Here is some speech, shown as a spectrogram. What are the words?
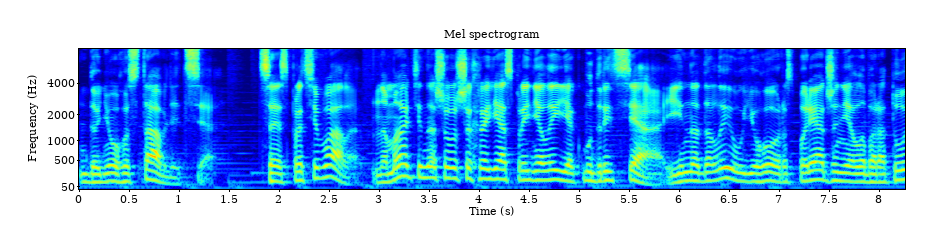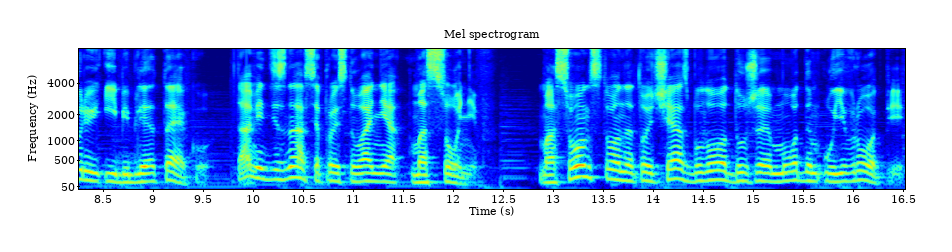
до нього ставляться. Це спрацювало. На Мальті нашого шахрая сприйняли як мудреця і надали у його розпорядження лабораторію і бібліотеку. Там він дізнався про існування масонів. Масонство на той час було дуже модним у Європі.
